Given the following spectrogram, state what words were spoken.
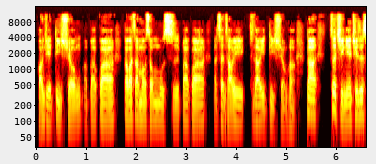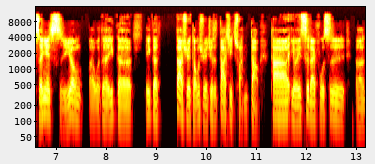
黄杰弟兄啊，包括包括张茂松牧师，包括呃陈朝义陈朝义弟兄，哈，那这几年其实神也使用呃我的一个一个。大学同学就是大气传道，他有一次来服侍呃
